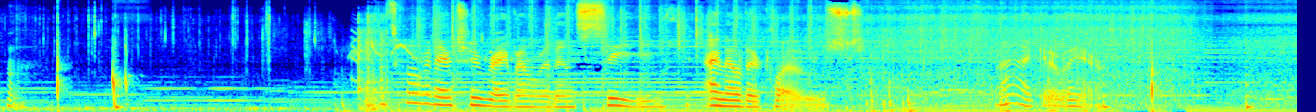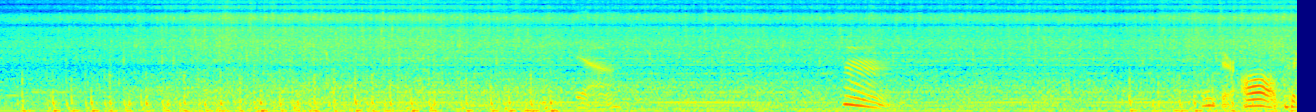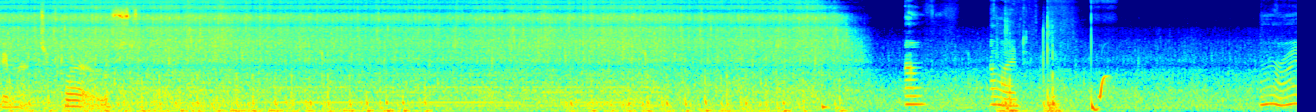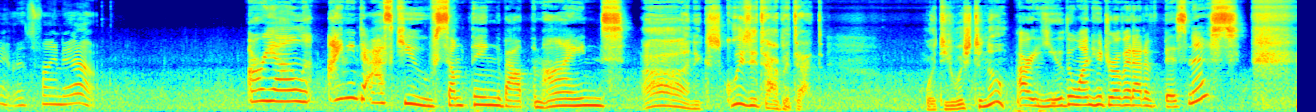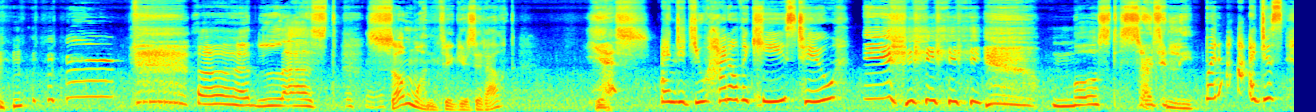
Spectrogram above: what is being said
Hmm. Let's go over there to Ravenwood and see. I know they're closed. Ah, get over here. Yeah. Hmm. I think they're all pretty much closed. Oh, I lied. Alright, let's find out. Ariel, I need to ask you something about the mines. Ah, an exquisite habitat. What do you wish to know? Are you the one who drove it out of business? At last, someone figures it out. Yes. And did you hide all the keys too? Most certainly. But I just.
